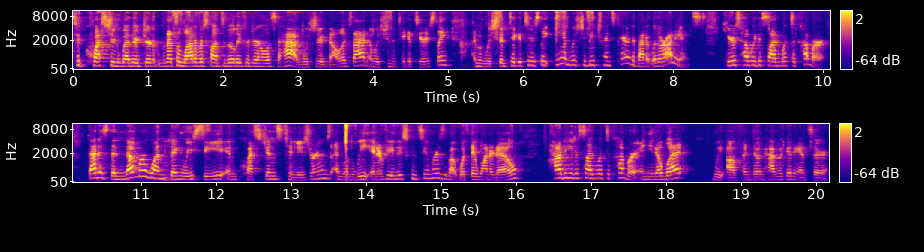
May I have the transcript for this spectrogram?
to question whether journal that's a lot of responsibility for journalists to have. We should acknowledge that and we shouldn't take it seriously. I mean, we should take it seriously and we should be transparent about it with our audience. Here's how we decide what to cover. That is the number one mm. thing we see in questions to newsrooms and when we interview news consumers about what they want to know. How do you decide what to cover? And you know what? We often don't have a good answer.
